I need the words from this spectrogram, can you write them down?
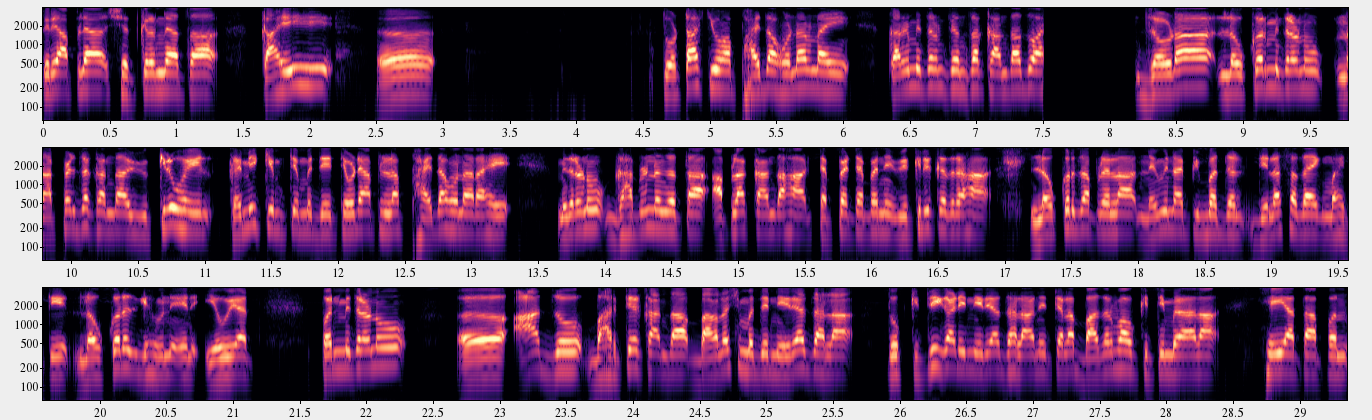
तरी आपल्या शेतकऱ्यांना याचा काहीही तोटा किंवा फायदा होणार नाही. कारण मित्रांनो त्यांचा कांदा जो आहे जेवढा लवकर मित्रांनो नापेडचा कांदा विक्री होईल कमी किमतीमध्ये तेवढा आपल्याला फायदा होणार आहे. मित्रांनो घाबरून न जाता आपला कांदा हा टप्प्याटप्प्याने विक्री करत राहा. लवकरच आपल्याला नवीन ॲपीबद्दल दिलासादायक माहिती लवकरच घेऊन ये येऊयात. पण मित्रांनो आज जो भारतीय कांदा बांगलादेशमध्ये निर्यात झाला तो किती गाडी निर्यात झाला आणि त्याला बाजारभाव किती मिळाला हे आता आपण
